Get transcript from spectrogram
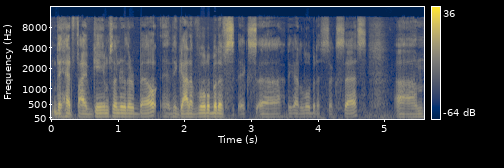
They had five games under their belt. They got a little bit of uh, they got a little bit of success, um,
